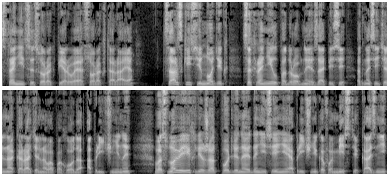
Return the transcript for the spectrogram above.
страницы 41-42, царский синодик сохранил подробные записи относительно карательного похода опричнины. В основе их лежат подлинные донесения опричников о месте казни,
